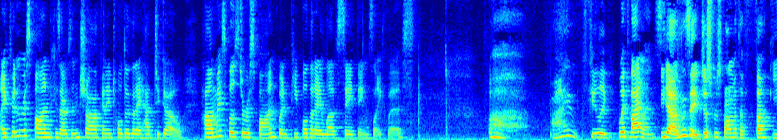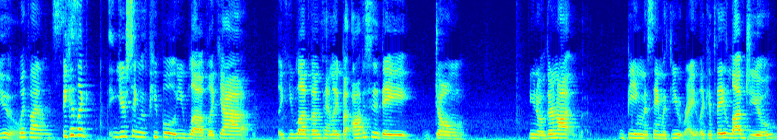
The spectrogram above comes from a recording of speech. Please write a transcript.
I couldn't respond because I was in shock and I told her that I had to go. How am I supposed to respond when people that I love say things like this? Oh, I feel like With violence. yeah, I was gonna say just respond with a fuck you. With violence. because like you're saying with people you love like yeah like you love them family but obviously they don't you know they're not being the same with you right like if they loved you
